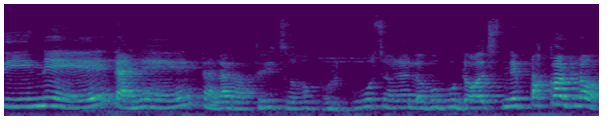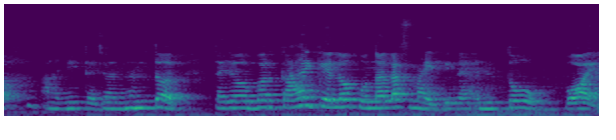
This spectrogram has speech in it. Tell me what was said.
तिने त्याने त्याला रात्रीचं भरपूर साऱ्या लबुबू डॉल्सने पकडलं. आणि त्याच्यानंतर त्याच्याबरोबर काय केलं कोणालाच माहिती नाही. आणि तो बॉय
